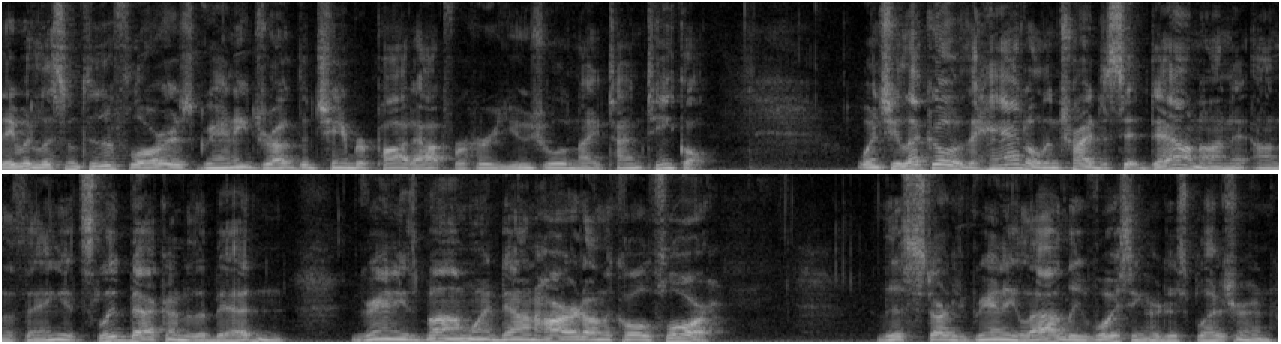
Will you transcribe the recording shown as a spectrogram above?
they would listen to the floor as Granny drugged the chamber pot out for her usual nighttime tinkle. When she let go of the handle and tried to sit down on it on the thing, it slid back under the bed and Granny's bum went down hard on the cold floor. This started Granny loudly voicing her displeasure and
